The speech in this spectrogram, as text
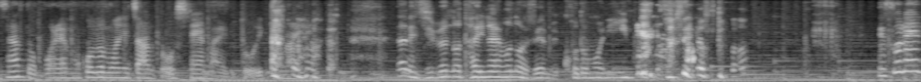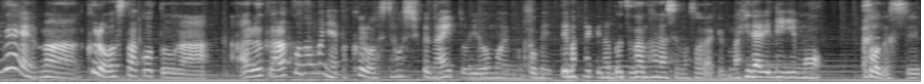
ちゃんとこれも子供にちゃんと教えないといけない。なんで自分の足りないものを全部子供にインプットさせようと？でそれで、まあ、苦労したことがあるから子供にやっぱ苦労してほしくないという思いも込めて、まあ、さっきの仏壇の話もそうだけど、まあ、左右もそうだし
